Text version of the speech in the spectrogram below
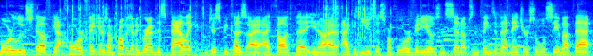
More loose stuff. Got horror figures. I'm probably going to grab this Valak just because I, I thought that, you know, I, I could use this for horror videos and setups and things of that nature. So we'll see about that.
